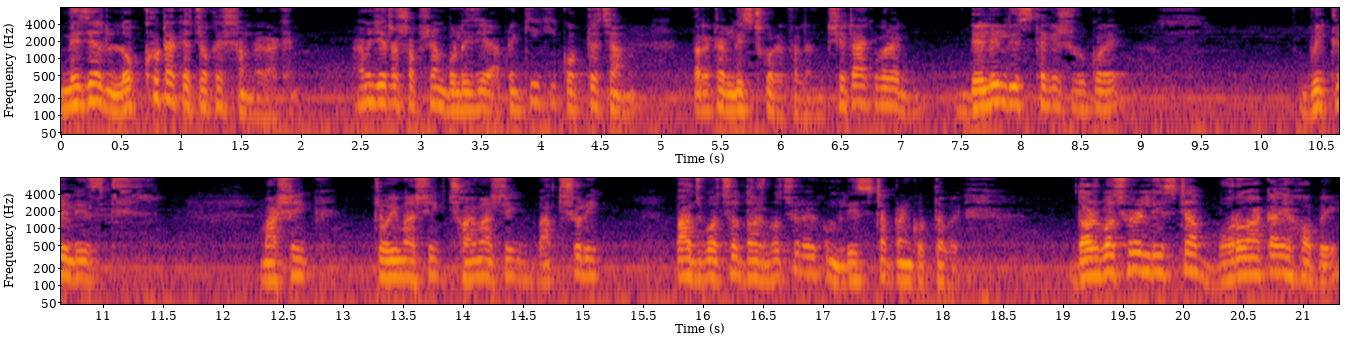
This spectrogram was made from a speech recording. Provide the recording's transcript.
নিজের লক্ষ্যটাকে চোখের সামনে রাখেন। আমি যেটা সবসময় বলি যে, আপনি কি কি করতে চান, তার একটা লিস্ট করে ফেলেন। সেটা একেবারে ডেলি লিস্ট থেকে শুরু করে উইকলি লিস্ট মাসিক, ত্রৈমাসিক ছয় মাসিক বাৎসরিক, পাঁচ বছর, দশ বছর, এরকম লিস্ট আপনাকে করতে হবে। দশ বছরের লিস্টটা বড় আকারে হবে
